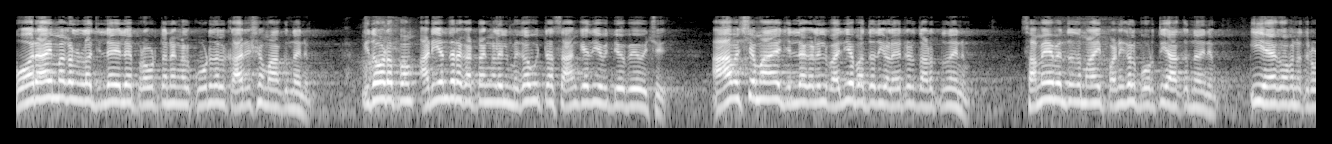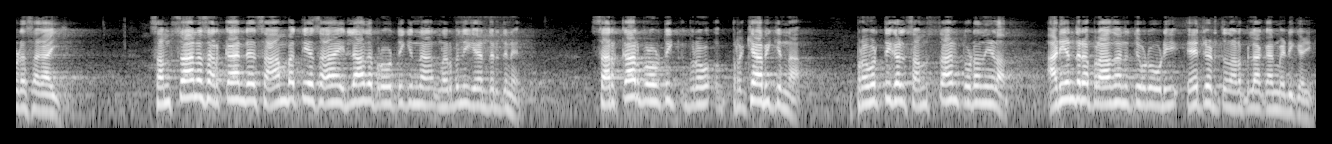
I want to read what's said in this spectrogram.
പോരായ്മകളുള്ള ജില്ലയിലെ പ്രവർത്തനങ്ങൾ കൂടുതൽ കാര്യക്ഷമാക്കുന്നതിനും ഇതോടൊപ്പം അടിയന്തര ഘട്ടങ്ങളിൽ മികവുറ്റ സാങ്കേതികവിദ്യ ഉപയോഗിച്ച് ആവശ്യമായ ജില്ലകളിൽ വലിയ പദ്ധതികൾ ഏറ്റെടുത്ത് നടത്തുന്നതിനും സമയബന്ധിതമായി പണികൾ പൂർത്തിയാക്കുന്നതിനും ഈ ഏകോപനത്തിലൂടെ സഹായിക്കും. സംസ്ഥാന സർക്കാരിന്റെ സാമ്പത്തിക സഹായം ഇല്ലാതെ പ്രവർത്തിക്കുന്ന നിർമ്മിതി കേന്ദ്രത്തിന് സർക്കാർ പ്രവർത്തി പ്രവ- പ്രഖ്യാപിക്കുന്ന പ്രവൃത്തികൾ സംസ്ഥാനത്തുടനീളം അടിയന്തര പ്രാധാന്യത്തോടുകൂടി ഏറ്റെടുത്ത് നടപ്പിലാക്കാൻ വേണ്ടി കഴിയും.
